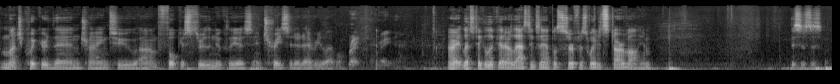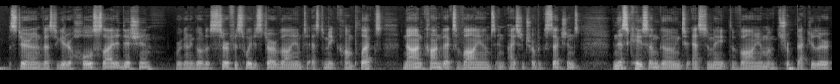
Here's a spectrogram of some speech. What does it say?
Much quicker than trying to um, focus through the nucleus and trace it at every level. Right, right. All right, let's take a look at our last example, surface weighted star volume. This is the Stereo Investigator whole slide edition. We're going to go to surface weighted star volume to estimate complex, non-convex volumes and isotropic sections. In this case, I'm going to estimate the volume of trabecular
